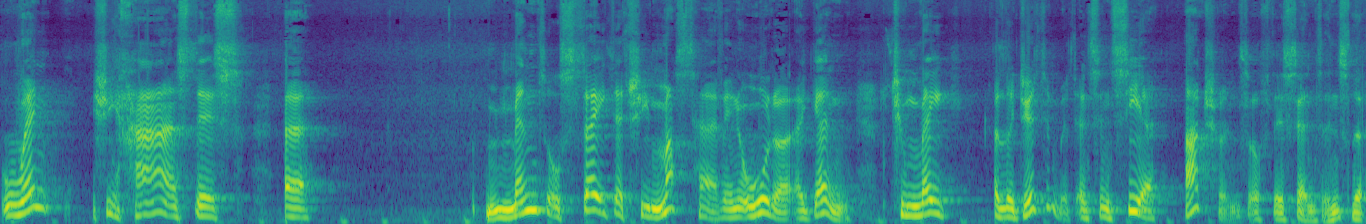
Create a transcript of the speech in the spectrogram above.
when she has this uh, mental state that she must have in order, again, to make a legitimate and sincere utterance of this sentence, that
